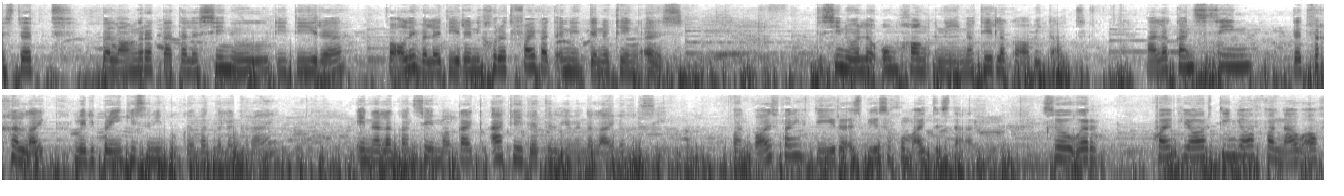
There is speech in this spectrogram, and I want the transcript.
is dit belangrik dat hulle sien hoe die diere veral die wilde diere en die groot vyf wat in die Dinokeng is te sien hoe hulle omgang in die natuurlike habitat. Hulle kan sien dit vergelyk met die prentjies in die boeke wat hulle kry en hulle kan sê maar kyk ek het dit in lewende lywe gesien. Want baie van die diere is besig om uit te sterf. So oor 5 jaar, 10 jaar van nou af,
